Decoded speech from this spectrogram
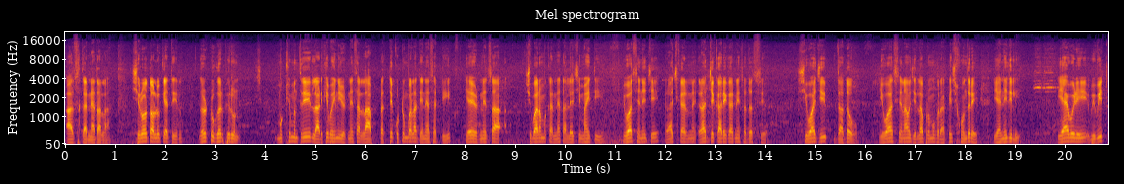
आज करण्यात आला. शिरोळ तालुक्यातील घर टू घर फिरून मुख्यमंत्री लाडकी बहिणी योजनेचा लाभ प्रत्येक कुटुंबाला देण्यासाठी या योजनेचा शुभारंभ करण्यात आल्याची माहिती युवा सेनेचे राजकारणी राज्य कार्यकारिणी सदस्य शिवाजी जाधव युवा सेना जिल्हाप्रमुख राकेश खोंदरे यांनी दिली. यावेळी विविध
